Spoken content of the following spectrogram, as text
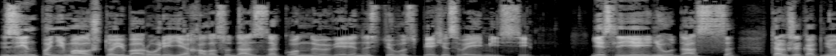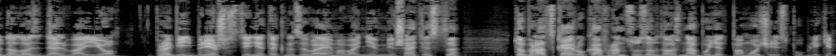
Зин понимал, что и Барури ехала сюда с законной уверенностью в успехе своей миссии. Если ей не удастся, так же как не удалось Дель Вайо, пробить брешь в стене так называемого невмешательства – то братская рука французов должна будет помочь республике.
